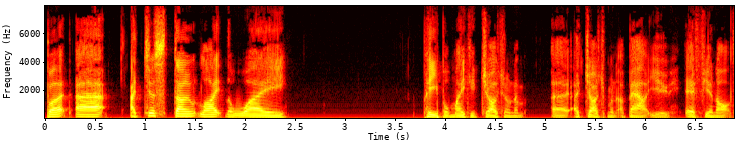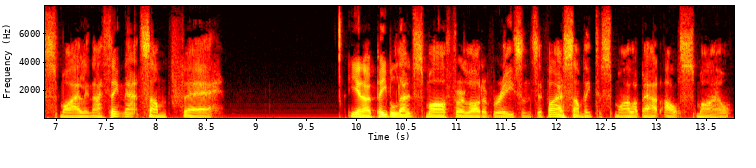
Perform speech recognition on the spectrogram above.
but uh, I just don't like the way people make a judgment uh, a judgment about you if you're not smiling. I think that's unfair. You know, people don't smile for a lot of reasons. If I have something to smile about, I'll smile.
